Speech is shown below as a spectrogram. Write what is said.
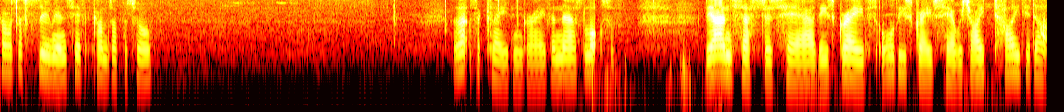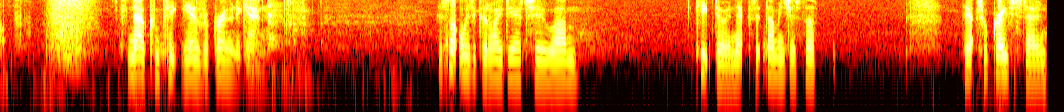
I'll just zoom in and see if it comes up at all. Well, that's a Claydon grave and there's lots of the ancestors here, these graves, all these graves here which I tidied up. Now completely overgrown again. It's not always a good idea to um, keep doing it because it damages the the actual gravestone.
